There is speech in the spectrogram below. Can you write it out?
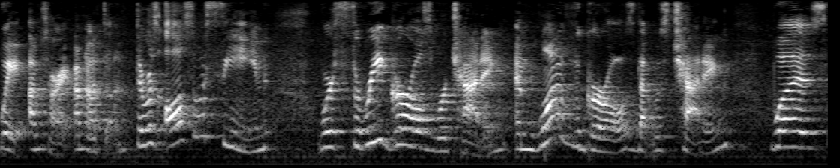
wait, I'm sorry, I'm not done. There was also a scene where three girls were chatting and one of the girls that was chatting was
